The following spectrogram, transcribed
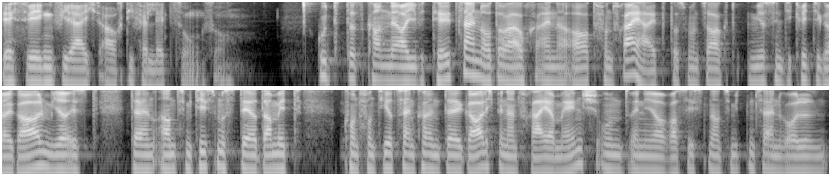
deswegen vielleicht auch die Verletzung so. Gut, das kann eine Naivität sein oder auch eine Art von Freiheit, dass man sagt, mir sind die Kritiker egal, mir ist der Antisemitismus, der damit konfrontiert sein könnte, egal, ich bin ein freier Mensch und wenn ihr Rassisten, Antisemiten sein wollt,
